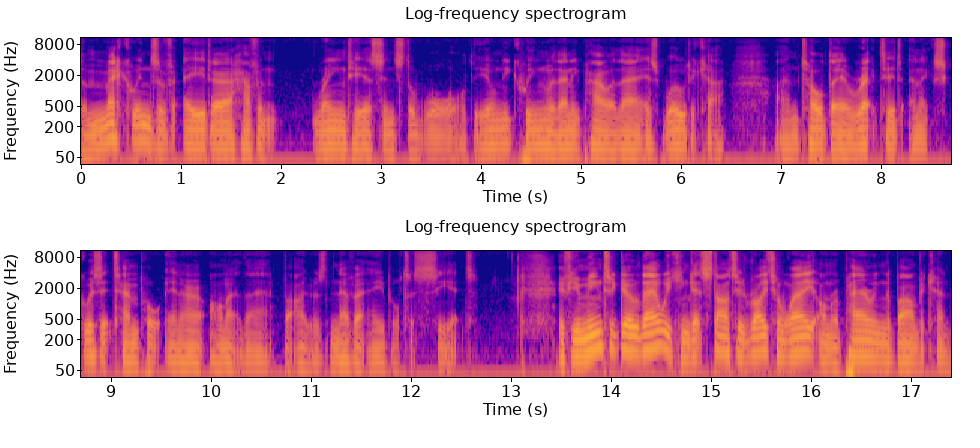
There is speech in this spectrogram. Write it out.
The Mequins of Ada haven't reigned here since the war. The only queen with any power there is Woedica. I am told they erected an exquisite temple in her honour there, but I was never able to see it. If you mean to go there, we can get started right away on repairing the Barbican.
